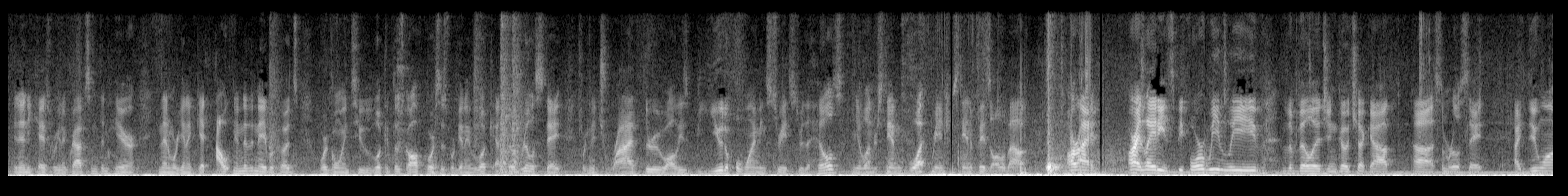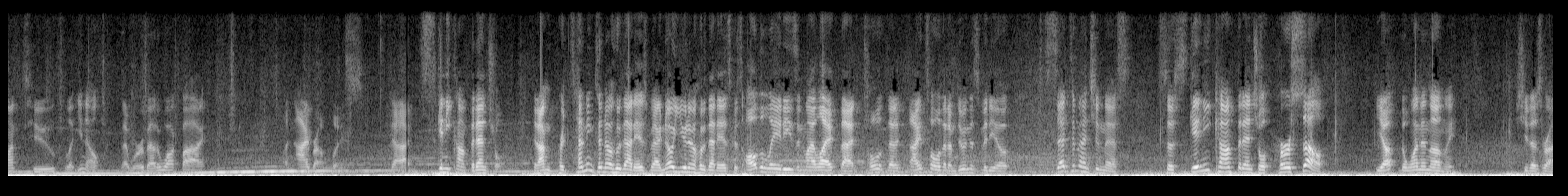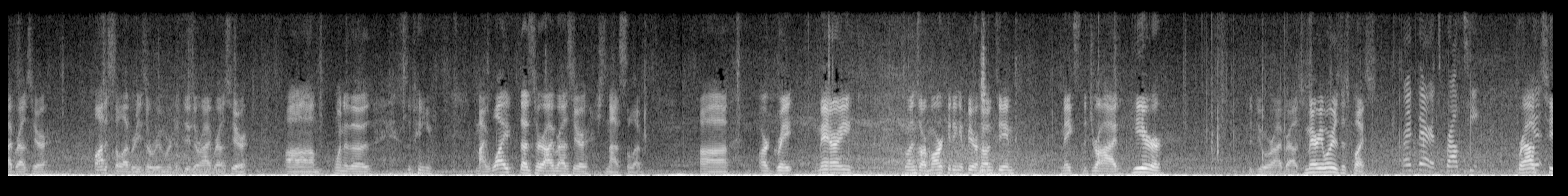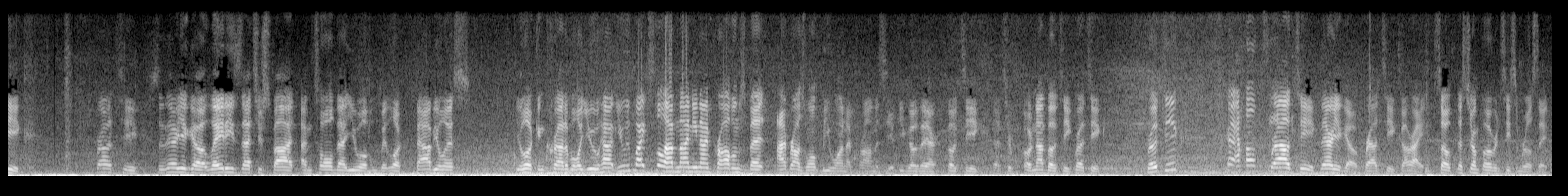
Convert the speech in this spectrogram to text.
In any case, we're gonna grab something here, and then we're gonna get out into the neighborhoods. We're going to look at those golf courses. We're gonna look at the real estate. We're gonna drive through all these beautiful winding streets through the hills, and you'll understand what Rancho Santa Fe is all about. All right, all right, ladies, before we leave the village and go check out uh, some real estate, I do want to let you know that we're about to walk by an eyebrow place, that Skinny Confidential that I'm pretending to know who that is, but I know you know who that is because all the ladies in my life that told that I told that I'm doing this video said to mention this. So Skinny Confidential herself, yep, the one and only, she does her eyebrows here. A lot of celebrities are rumored to do their eyebrows here. Um, one of the, my wife does her eyebrows here. She's not a celeb. Uh, our great Mary runs our marketing at Beer Home Team, makes the drive here to do her eyebrows. Mary, where is this place? Right there, it's Brautique. Brow Brautique. So there you go. Ladies, that's your spot. I'm told that you will look fabulous. You look incredible. You have you might still have 99 problems, but eyebrows won't be one, I promise you. If you go there, boutique. That's your or not boutique, brow Brautique? Brow Brautique. There you go. Brautique. All right. So let's jump over and see some real estate.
